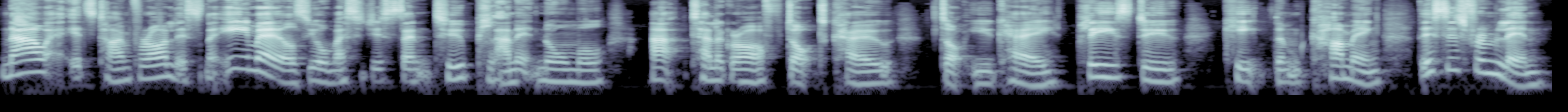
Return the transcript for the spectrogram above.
Now it's time for our listener emails. Your message is sent to planetnormal at telegraph.co.uk. Please do keep them coming. This is from Lynn,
